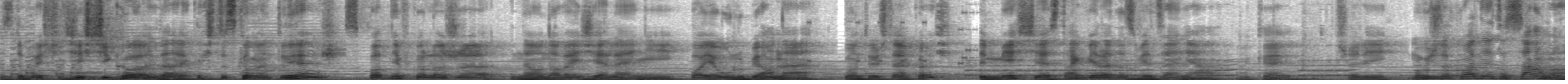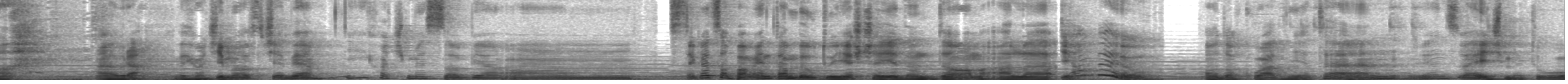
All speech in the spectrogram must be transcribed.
Zdobyłeś 30 golda. Jakoś to skomentujesz? Widzisz? Spodnie w kolorze neonowej zieleni. Twoje ulubione. Montujesz to jakoś? W tym mieście jest tak wiele do zwiedzenia. Okej, czyli mówisz dokładnie to samo. Dobra, wychodzimy od ciebie i chodźmy sobie um... Z tego co pamiętam był tu jeszcze jeden dom, ale... Gdzie on był? O, dokładnie ten, więc wejdźmy tu.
